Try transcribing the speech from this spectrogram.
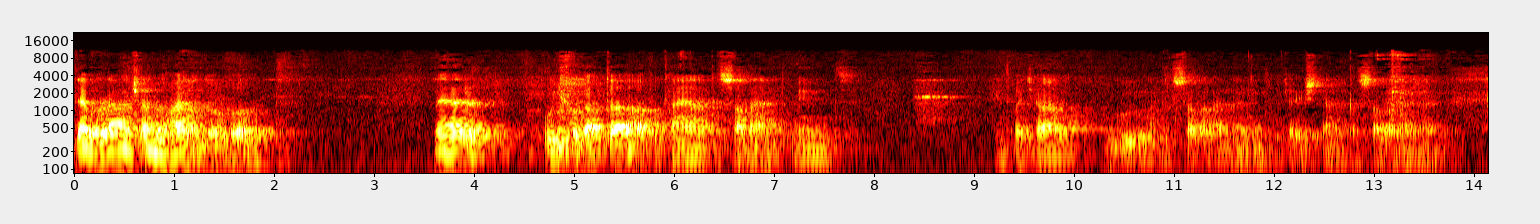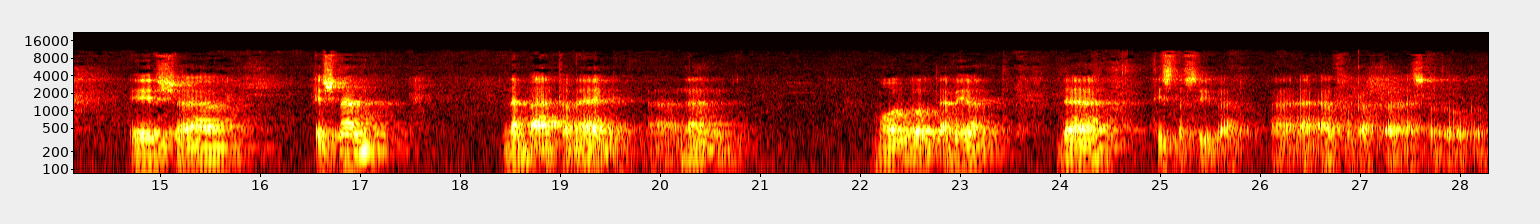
De Úr Rámacsandra hajlandó volt, mert úgy fogadta apukájának a szavát, mint, mint hogyha gurunak a szava lenne, mint hogyha Istennek a szava lenne. És, és nem, nem bánta meg, nem morgott emiatt, de tiszta szívvel eh, elfogadta ezt a dolgot.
